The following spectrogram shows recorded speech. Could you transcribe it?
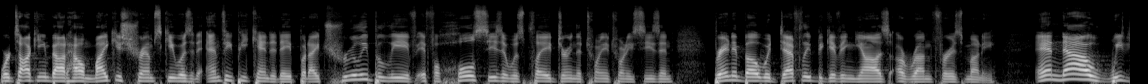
were talking about how Mike Yastrzemski was an MVP candidate, but I truly believe if a whole season was played during the 2020 season, Brandon Belt would definitely be giving Yaz a run for his money. And now, we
